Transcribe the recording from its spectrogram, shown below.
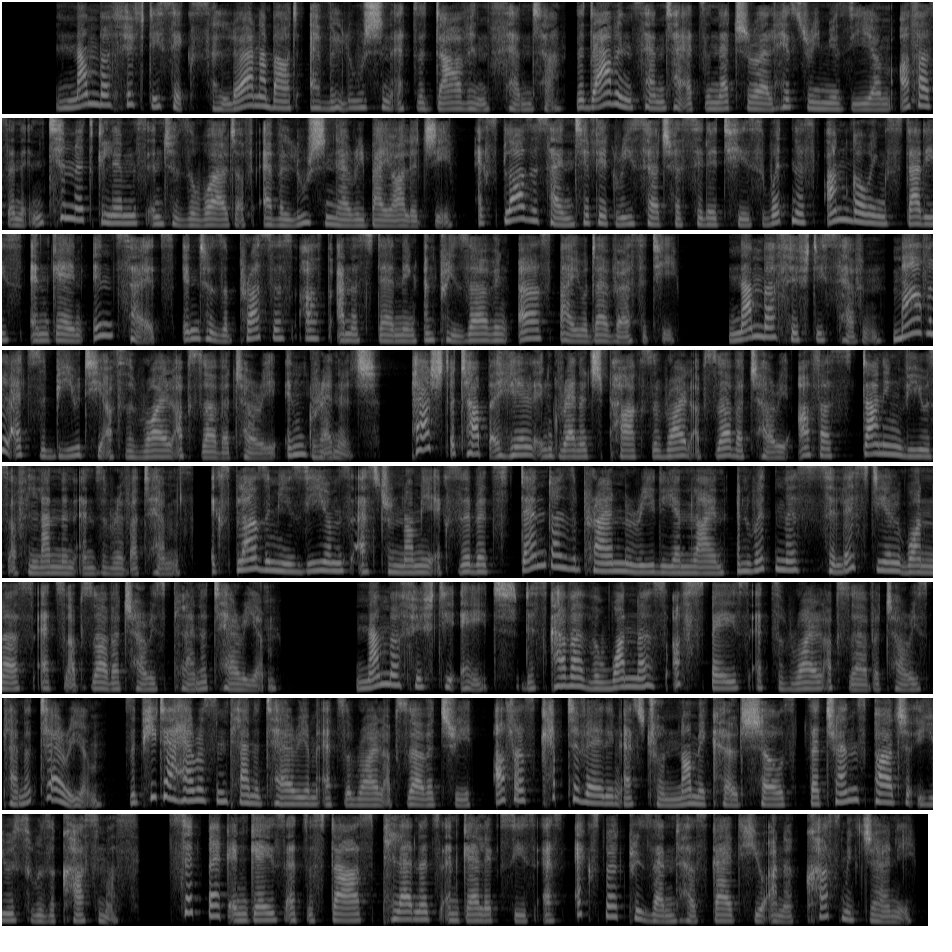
Number 56. Learn about evolution at the Darwin Center. The Darwin Center at the Natural History Museum offers an intimate glimpse into the world of evolutionary biology. Explore the scientific research facilities, witness ongoing studies, and gain insights into the process of understanding and preserving Earth's biodiversity. Number 57. Marvel at the beauty of the Royal Observatory in Greenwich. Perched atop a hill in Greenwich Park, the Royal Observatory offers stunning views of London and the River Thames. Explore the museum's astronomy exhibits, stand on the prime meridian line, and witness celestial wonders at the observatory's planetarium. Number 58. Discover the wonders of space at the Royal Observatory's planetarium. The Peter Harrison Planetarium at the Royal Observatory offers captivating astronomical shows that transport you through the cosmos. Sit back and gaze at the stars, planets, and galaxies as expert presenters guide you on a cosmic journey.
